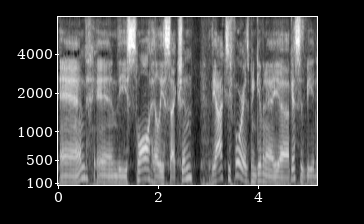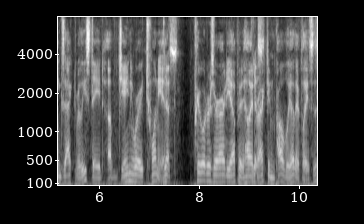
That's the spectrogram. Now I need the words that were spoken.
And in the small heli section, the Oxy 4 has been given a, uh, I guess it'd be an exact release date of January 20th. Yes. Pre-orders are already up at Heli Yes. Direct and probably other places.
